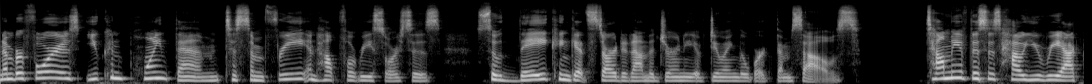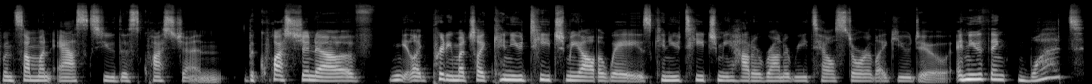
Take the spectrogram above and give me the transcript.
Number four is you can point them to some free and helpful resources so they can get started on the journey of doing the work themselves. Tell me if this is how you react when someone asks you this question. The question of, like, pretty much like, can you teach me all the ways? Can you teach me how to run a retail store like you do? And you think, what?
